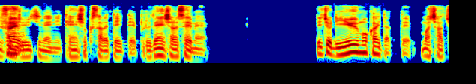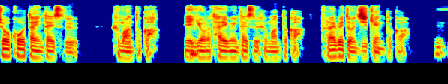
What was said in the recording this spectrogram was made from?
2011年に転職されていて、プルデンシャル生命。で、一応理由も書いてあって、まあ、社長交代に対する不満とか、営業の待遇に対する不満とか、プライベートの事件とかうん、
